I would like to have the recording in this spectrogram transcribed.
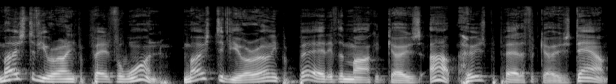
Most of you are only prepared for one. Most of you are only prepared if the market goes up. Who's prepared if it goes down?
